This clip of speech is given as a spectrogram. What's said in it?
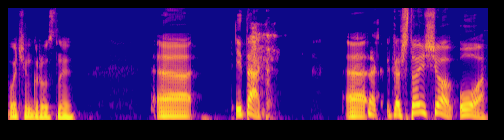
очень грустные. Э, итак, э, что еще? О,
